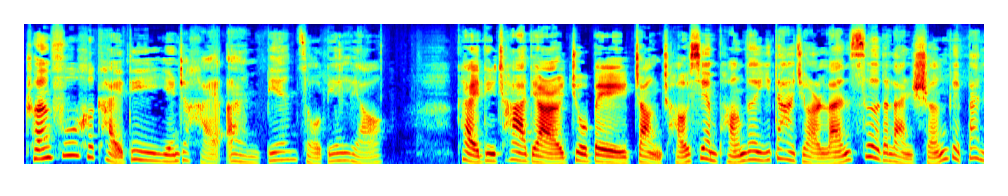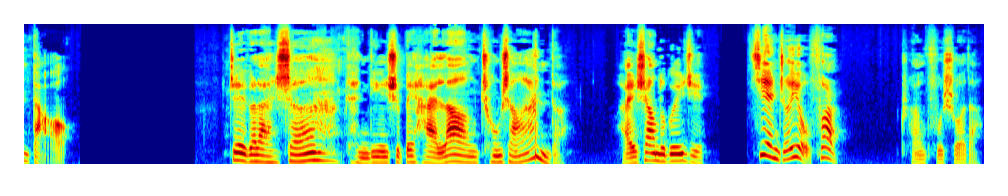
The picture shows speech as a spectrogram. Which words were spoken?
船夫和凯蒂沿着海岸边走边聊，凯蒂差点就被涨潮线旁的一大卷蓝色的缆绳给绊倒。这个缆绳肯定是被海浪冲上岸的。海上的规矩，见者有份儿。船夫说道：“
